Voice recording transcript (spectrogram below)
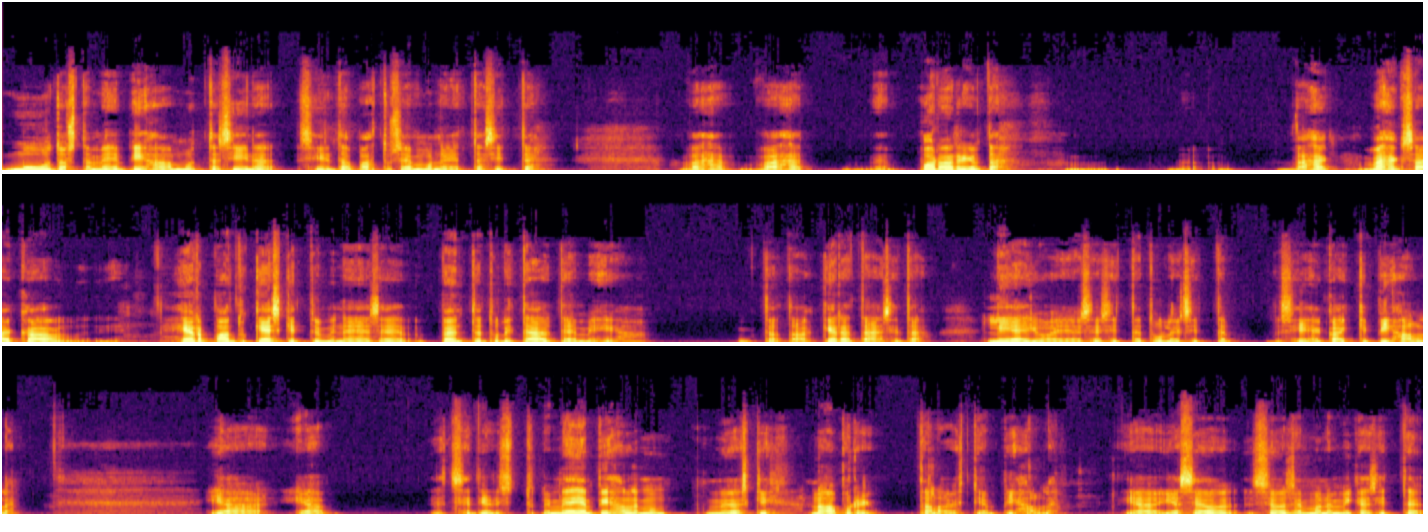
muutosta meidän pihaan, mutta siinä, siinä tapahtui semmoinen, että sitten vähän, vähän porarilta vähän, vähäksi aikaa herpaantui keskittyminen ja se pönttö tuli täyteen, mihin tota, kerätään sitä liejua ja se sitten tuli sitten siihen kaikki pihalle. Ja, ja se tietysti tuli meidän pihalle, mutta myöskin naapuritaloyhtiön pihalle. Ja, ja se on, se on semmoinen, mikä sitten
